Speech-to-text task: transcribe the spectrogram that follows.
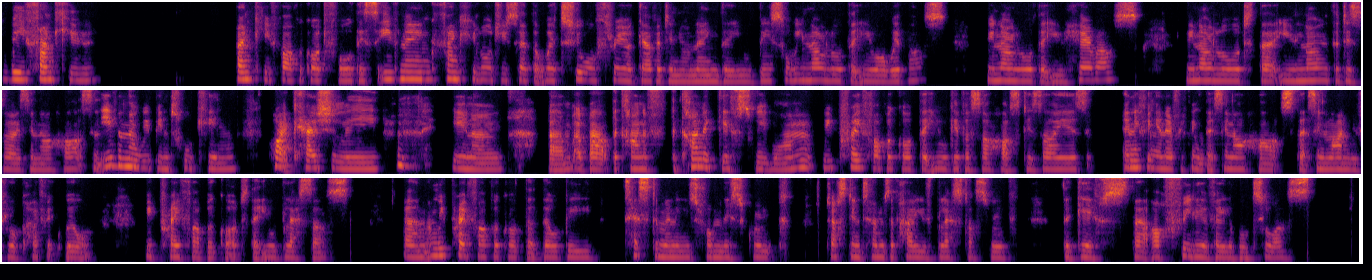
we thank you. Thank you, Father God, for this evening. Thank you, Lord. You said that where two or three are gathered in your name, there you will be. So we know, Lord, that you are with us. We know, Lord, that you hear us. We know, Lord, that you know the desires in our hearts. And even though we've been talking quite casually, you know, um, about the kind of the kind of gifts we want, we pray, Father God, that you'll give us our heart's desires, anything and everything that's in our hearts that's in line with your perfect will. We pray, Father God, that you'll bless us. Um, and we pray, Father God, that there'll be testimonies from this group, just in terms of how you've blessed us with the gifts that are freely available to us,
